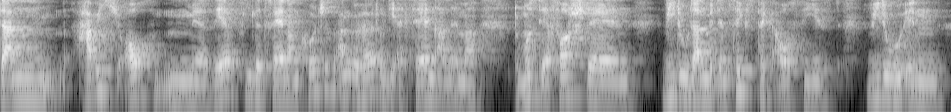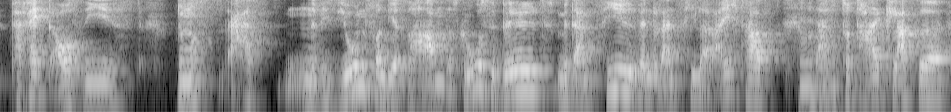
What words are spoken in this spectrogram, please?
dann habe ich auch mir sehr viele Trainer und Coaches angehört und die erzählen alle immer, du musst dir vorstellen, wie du dann mit dem Sixpack aussiehst, wie du in perfekt aussiehst. Du musst, hast eine Vision von dir zu haben, das große Bild mit deinem Ziel, wenn du dein Ziel erreicht hast. Das ist total klasse.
